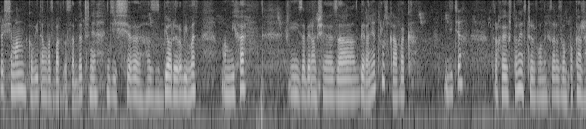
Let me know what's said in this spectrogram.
Cześć siemanko, witam Was bardzo serdecznie. Dziś e, zbiory robimy. Mam Michę i zabieram się za zbieranie truskawek. Widzicie? Trochę już tam jest czerwonych, zaraz Wam pokażę.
